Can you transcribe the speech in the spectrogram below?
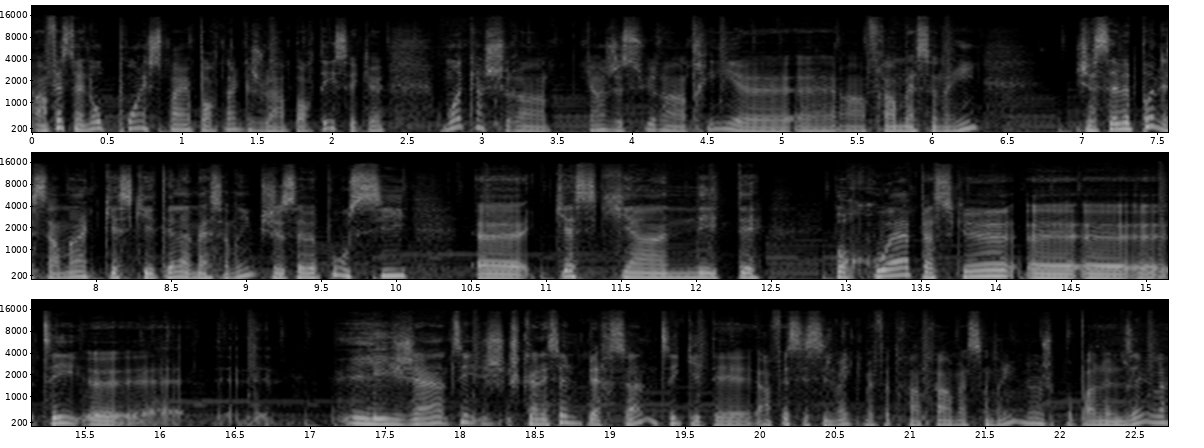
en fait, c'est un autre point super important que je voulais apporter, c'est que moi, quand je suis, rentré euh, euh, en franc-maçonnerie, je savais pas nécessairement qu'est-ce qui était la maçonnerie, puis je savais pas aussi euh, qu'est-ce qui en était. Pourquoi? Parce que, tu sais, les gens, tu sais, je connaissais une personne, tu sais, qui était, en fait, c'est Sylvain qui m'a fait rentrer en maçonnerie, là, je peux pas le dire, là,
